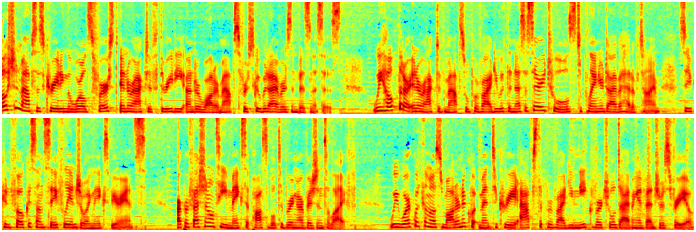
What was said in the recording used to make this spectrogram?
Ocean Maps is creating the world's first interactive 3D underwater maps for scuba divers and businesses. We hope that our interactive maps will provide you with the necessary tools to plan your dive ahead of time so you can focus on safely enjoying the experience. Our professional team makes it possible to bring our vision to life. We work with the most modern equipment to create apps that provide unique virtual diving adventures for you.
